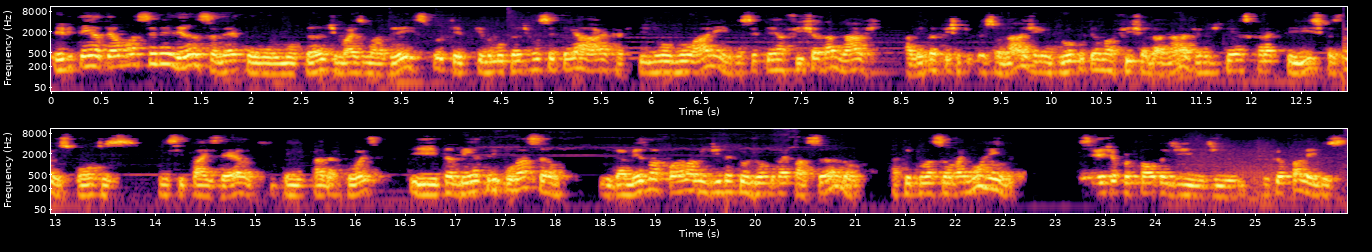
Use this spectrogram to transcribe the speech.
Ele tem até uma semelhança né, com o Mutante, mais uma vez. Por quê? Porque no Mutante você tem a arca, e no, no Alien você tem a ficha da nave. Além da ficha de personagem, o grupo tem uma ficha da nave onde tem as características, os pontos principais dela, que tem cada coisa, e também a tripulação. E da mesma forma, à medida que o jogo vai passando, a tripulação vai morrendo. Seja por falta de, de do que eu falei, dos,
